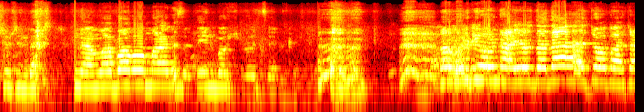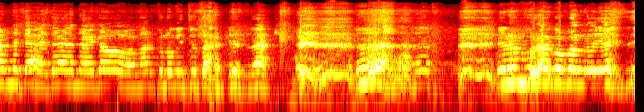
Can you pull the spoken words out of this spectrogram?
সুশীল দাস। না আমার বাবা মারা গেছে তিন বছর হয়েছে। আমার কেউ নাই ও দাদা সবার সামনে দেয় দেয় নাই গো আমার কোনো কিছু থাকে না। এরম বুড়া কপাল লই আইছি।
